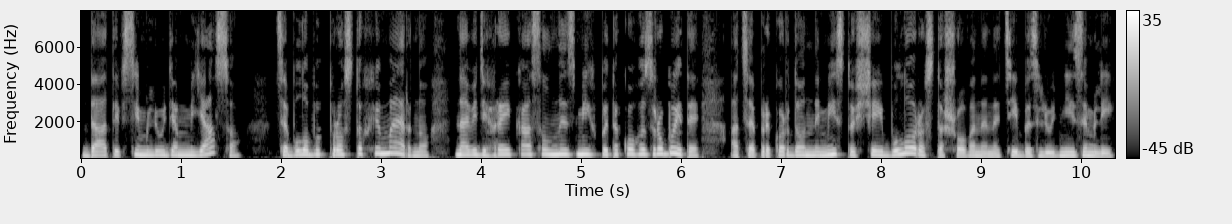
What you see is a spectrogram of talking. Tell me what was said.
дати всім людям м'ясо. Це було б просто химерно, навіть Грейкасл не зміг би такого зробити, а це прикордонне місто ще й було розташоване на цій безлюдній землі.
